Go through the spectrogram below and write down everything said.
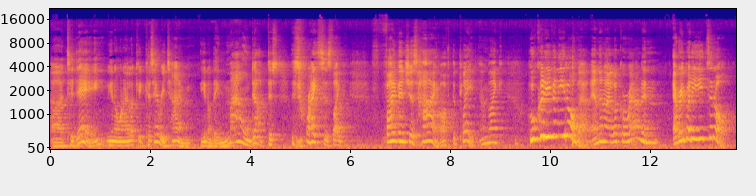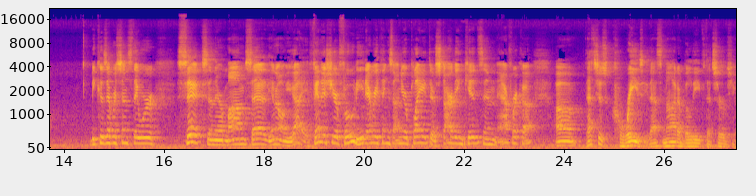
uh, today, you know, when I look at, because every time, you know, they mound up this this rice is like five inches high off the plate. I'm like, who could even eat all that? And then I look around, and everybody eats it all, because ever since they were six and their mom said, you know, you got to finish your food, eat everything's on your plate. There's starving kids in Africa. Um, that's just crazy. That's not a belief that serves you.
